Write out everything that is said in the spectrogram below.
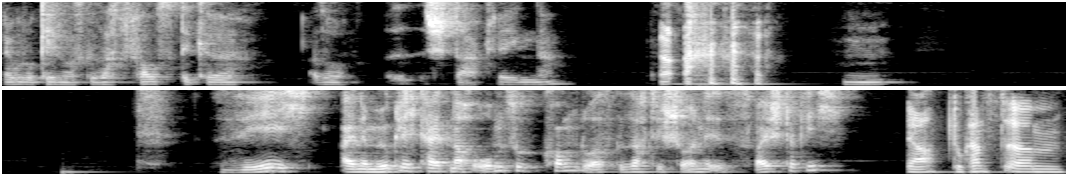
Ja gut, okay, du hast gesagt Faustdicke, also äh, Starkregen, ne? Ja. Hm. Sehe ich eine Möglichkeit, nach oben zu kommen? Du hast gesagt, die Scheune ist zweistöckig. ja, du kannst ähm,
